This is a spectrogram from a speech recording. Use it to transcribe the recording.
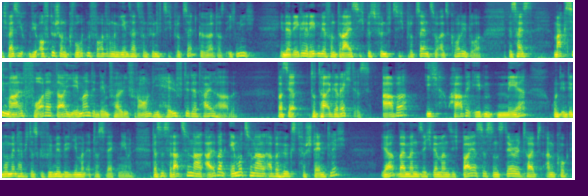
ich weiß nicht, wie oft du schon Quotenforderungen jenseits von 50 Prozent gehört hast. Ich nicht. In der Regel reden wir von 30 bis 50 Prozent, so als Korridor. Das heißt, maximal fordert da jemand, in dem Fall die Frauen, die Hälfte der Teilhabe. Was ja total gerecht ist. Aber ich habe eben mehr und in dem Moment habe ich das Gefühl, mir will jemand etwas wegnehmen. Das ist rational albern, emotional aber höchst verständlich. Ja, weil man sich, wenn man sich Biases und Stereotypes anguckt,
